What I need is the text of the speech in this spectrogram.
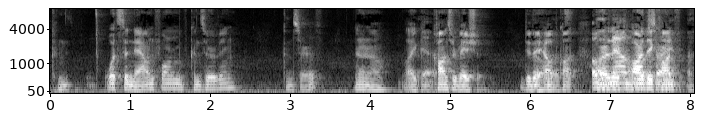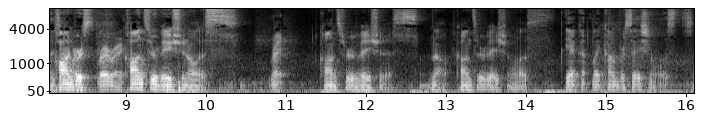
con, what's the noun form of conserving? conserve. No, no, no. like Yeah. conservation. Do they No, help? Con- oh, are they are they sorry. con- I thought you said converse. Right, right. conservationists? Right. Conservationists. No, conservationalists. Yeah, like conversationalists.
